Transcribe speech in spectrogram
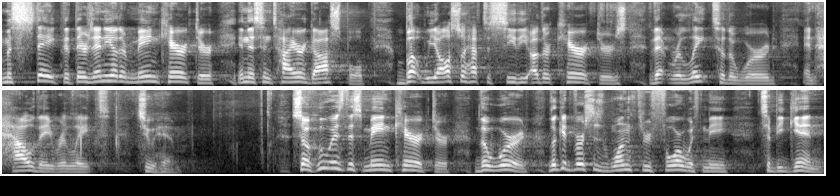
mistake that there's any other main character in this entire gospel, but we also have to see the other characters that relate to the Word and how they relate to Him. So, who is this main character? The Word. Look at verses 1 through 4 with me to begin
